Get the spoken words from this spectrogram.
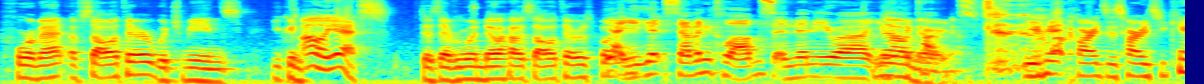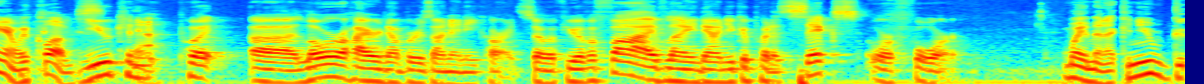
format of solitaire, which means you can. Oh yes, Does everyone know how solitaire is played? yeah, you get seven clubs and then you uh you No, hit the no, cards. you hit cards as hard as you can with clubs. You can Yeah. put uh, lower or higher numbers on any card. So if you have a five laying down, you could put a six or four. Wait a minute. Can you g-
